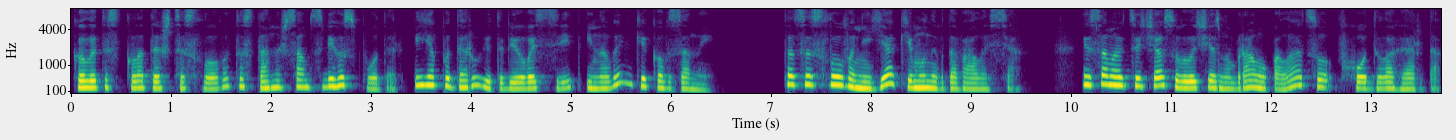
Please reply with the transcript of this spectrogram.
коли ти складеш це слово, то станеш сам собі господар, і я подарую тобі увесь світ і новенькі ковзани. Та це слово ніяк йому не вдавалося. І саме в цей час у величезну браму палацу входила герда.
